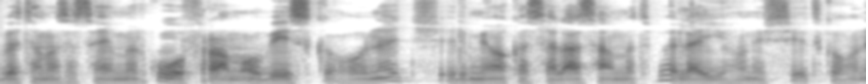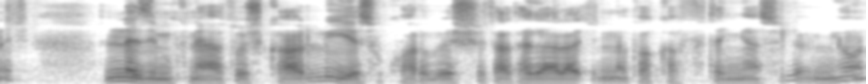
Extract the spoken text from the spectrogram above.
በተመሳሳይ መልኩ ወፍራም obese ከሆነች እድሜዋ ከ30 ዓመት በላይ የሆነች ሴት ከሆነች እነዚህ ምክንያቶች ካሉ የስኳር በሽታ ተጋላጭነቷ ከፍተኛ ስለሚሆን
